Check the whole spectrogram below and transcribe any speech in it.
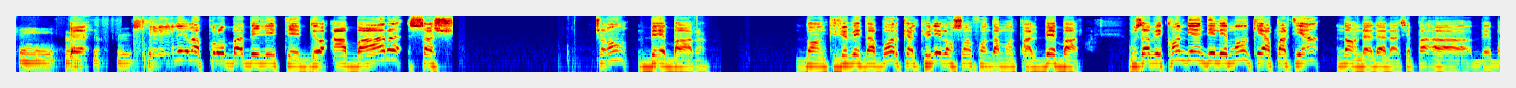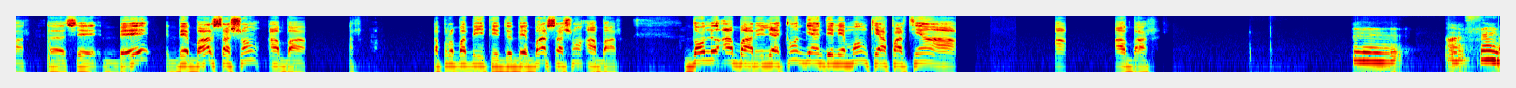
c'est 1 Euh, sur 5. Quelle est la probabilité de A bar sachant B bar? Donc, je vais d'abord calculer l'ensemble fondamental, B bar. Vous avez combien d'éléments qui appartiennent? Non, là, là, là, c'est pas à B bar. Euh, c'est B, B bar sachant A bar. La probabilité de B bar sachant A bar. Dans le A bar, il y a combien d'éléments qui appartiennent à A, bar? Euh, 5,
